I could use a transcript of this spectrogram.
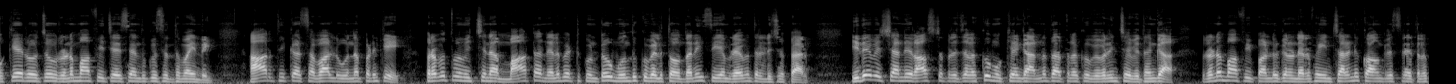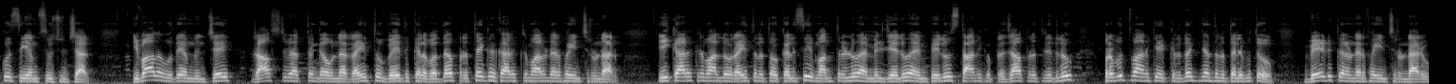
ఒకే రోజు రుణమాఫీ చేసేందుకు సిద్ధమైంది. ఆర్థిక సవాళ్ళు ఉన్నప్పటికీ ప్రభుత్వం ఇచ్చిన మాట నిలబెట్టుకుంటూ ముందుకు వెళుతోందని సీఎం రేవంత్ రెడ్డి చెప్పారు. ఇదే విషయాన్ని రాష్ట్ర ప్రజలకు ముఖ్యంగా అన్నదాతలకు వివరించే విధంగా రుణమాఫీ పండుగను నిర్వహించాలని కాంగ్రెస్ నేతలకు సీఎం సూచించారు. ఇవాళ ఉదయం నుంచే రాష్ట్ర వ్యాప్తంగా ఉన్న రైతు వేదికల వద్ద ప్రత్యేక కార్యక్రమాలు నిర్వహించనున్నారు. ఈ కార్యక్రమాల్లో రైతులతో కలిసి మంత్రులు ఎమ్మెల్యేలు ఎంపీలు స్థానిక ప్రజాప్రతినిధులు ప్రభుత్వానికి కృతజ్ఞతలు తెలుపుతూ వేడుకలు నిర్వహించనున్నారు.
